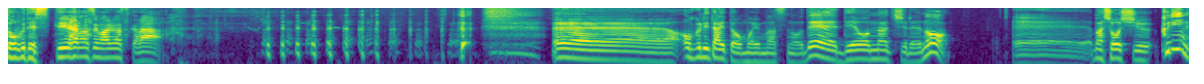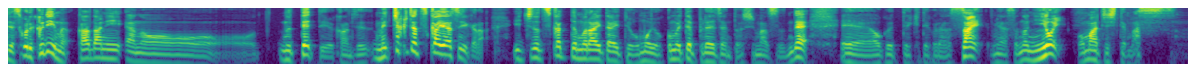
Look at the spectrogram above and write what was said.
ドブですっていう可能性もありますから。えー、送りたいと思いますのでデオナチュレのえー、まあ消臭。クリームです。これクリーム。体に、あのー、塗ってっていう感じで。めちゃくちゃ使いやすいから。一度使ってもらいたいという思いを込めてプレゼントしますんで、えー、送ってきてください。皆さんの匂いお待ちしてます。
